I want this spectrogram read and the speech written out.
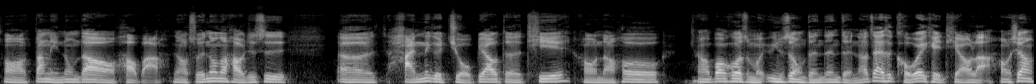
哦，帮你弄到好吧，然后所以弄到好就是呃含那个酒标的贴，好，然后。然后包括什么运送等等等，然后再是口味可以挑啦。好像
